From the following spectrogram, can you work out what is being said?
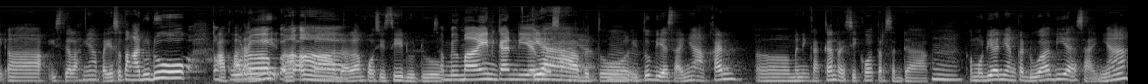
uh, istilahnya apa ya setengah duduk, apalagi uh, uh, dalam posisi duduk. Sambil main kan dia ya, biasanya. betul. Hmm. Itu biasanya akan uh, meningkatkan resiko tersedak. Hmm. Kemudian yang kedua biasanya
